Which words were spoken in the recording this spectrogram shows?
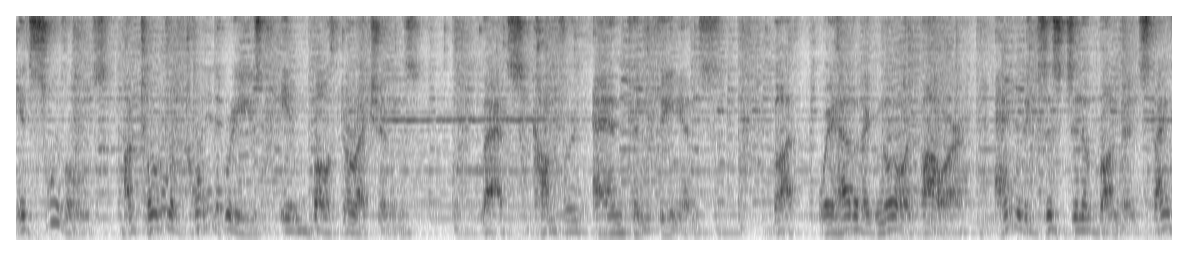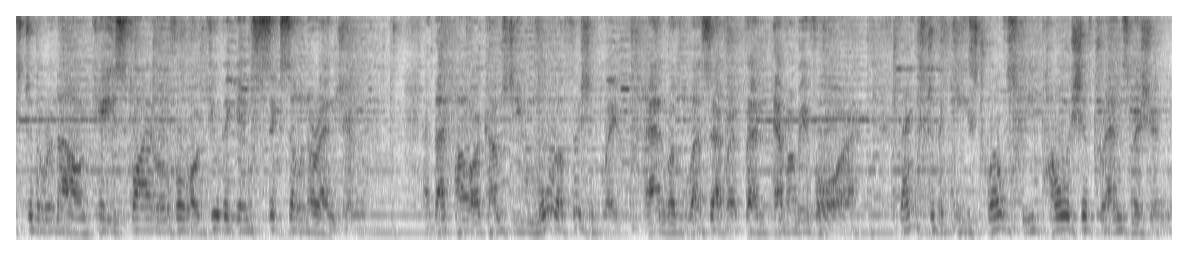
it swivels a total of 20 degrees in both directions. That's comfort and convenience. But we haven't ignored power, and it exists in abundance thanks to the renowned Case 504 cubic inch six-cylinder engine. And that power comes to you more efficiently and with less effort than ever before, thanks to the Case 12-speed power shift transmission.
